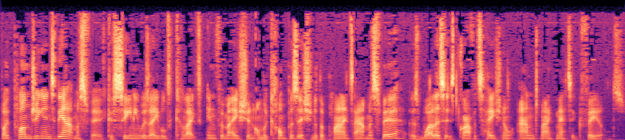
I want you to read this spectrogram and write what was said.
By plunging into the atmosphere, Cassini was able to collect information on the composition of the planet's atmosphere, as well as its gravitational and magnetic fields.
